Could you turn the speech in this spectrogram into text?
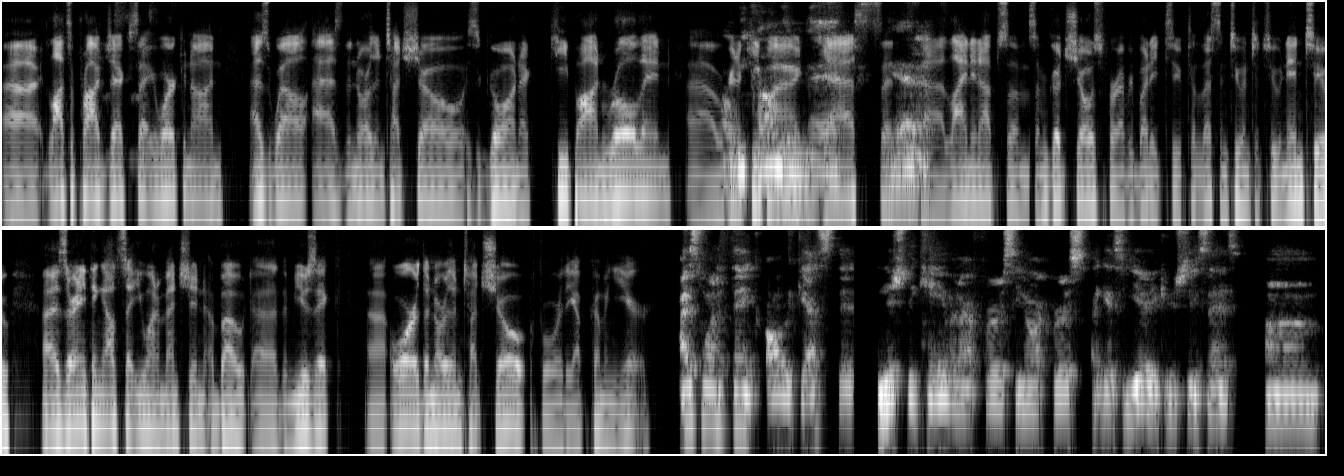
Uh lots of projects that you're working on as well as the Northern Touch show is going to keep on rolling. Uh we're Oh, going to we keep coming, on man. guests and Yeah. uh, lining up some some good shows for everybody to to listen to and to tune into. Uh, is there anything else that you want to mention about uh, the music uh, or the Northern Touch show for the upcoming year? I just want to thank all the guests that initially came in our first, you know, our first, I guess, year, you can usually sense, um,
